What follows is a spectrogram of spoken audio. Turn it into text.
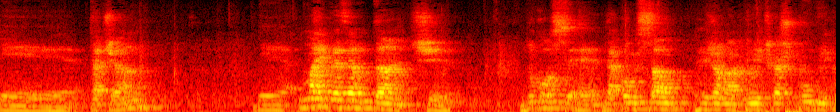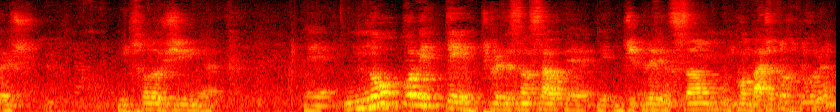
é, Tatiana, é, uma representante do, é, da Comissão Regional de Políticas Públicas e Psicologia é, no Comitê de Prevenção, é, de Prevenção e Combate à Tortura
